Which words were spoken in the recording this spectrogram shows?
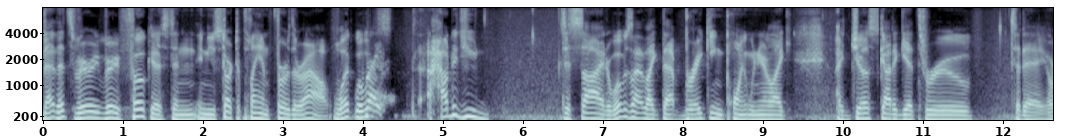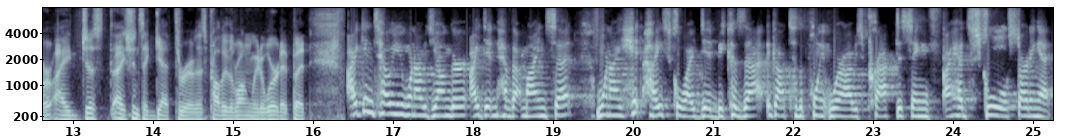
that that's very very focused, and and you start to plan further out. What what was, right. how did you decide, or what was that like that breaking point when you're like, I just got to get through today or i just i shouldn't say get through that's probably the wrong way to word it but i can tell you when i was younger i didn't have that mindset. When i hit high school i did because that got to the point where i was practicing. I had school starting at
